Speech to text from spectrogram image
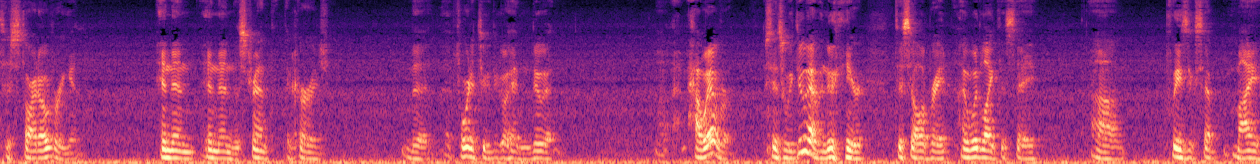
to start over again, and then and then the strength, the courage, the, the fortitude to go ahead and do it. Uh, however, since we do have a new year to celebrate, I would like to say, um, please accept my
